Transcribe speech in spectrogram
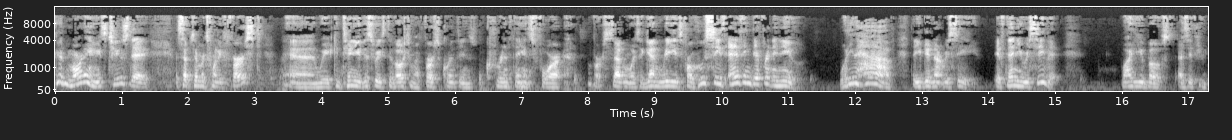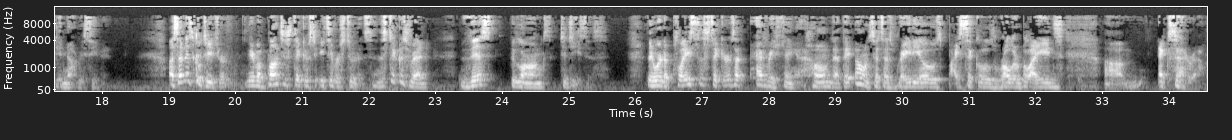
Good morning. It's Tuesday, September 21st, and we continue this week's devotion by 1 Corinthians, Corinthians 4, verse 7, which again reads, For who sees anything different in you? What do you have that you did not receive? If then you receive it, why do you boast as if you did not receive it? A Sunday school teacher gave a bunch of stickers to each of her students, and the stickers read, This belongs to Jesus. They were to place the stickers on everything at home that they owned, such as radios, bicycles, rollerblades, um, etc.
